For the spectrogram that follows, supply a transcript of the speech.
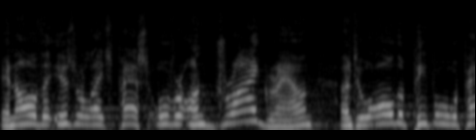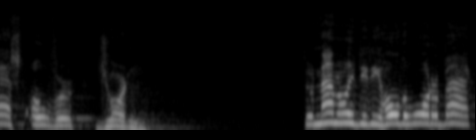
and all the Israelites passed over on dry ground until all the people were passed over Jordan. So not only did he hold the water back,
